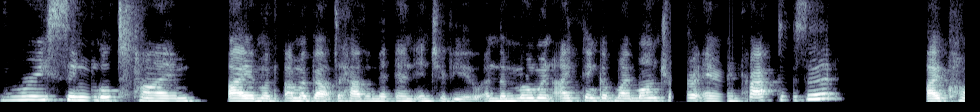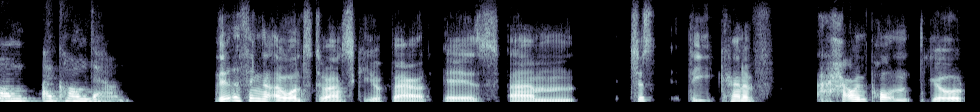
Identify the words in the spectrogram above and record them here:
every single time I am a, I'm about to have an, an interview. And the moment I think of my mantra and practice it, I calm I calm down. The other thing that I wanted to ask you about is um, just the kind of how important your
